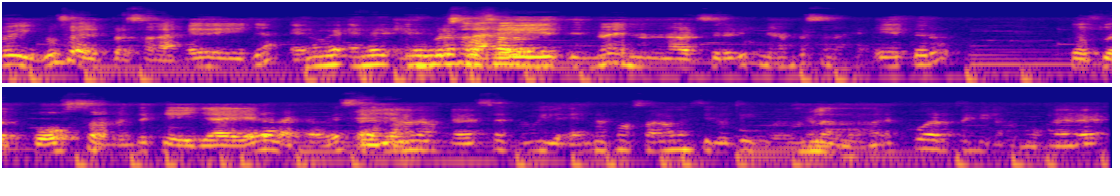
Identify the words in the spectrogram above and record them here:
no. Incluso el personaje de ella Es un, es, es es un una personaje, cosa- no, serie original era un personaje hetero con su esposo, solamente que ella era la cabeza. Ella es la cabeza de familia, es reforzar un estereotipo de que las mujeres fuertes y las mujeres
